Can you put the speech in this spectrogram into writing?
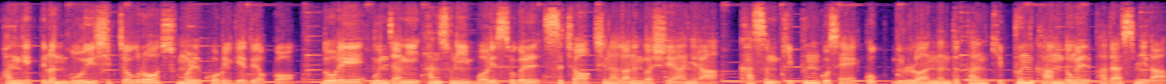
관객들은 무의식적으로 숨을 고르게 되었고 노래의 문장이 단순히 머릿속을 스쳐 지나가는 것이 아니라 가슴 깊은 곳에 꾹 눌러앉는 듯한 깊은 감동을 받았습니다.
